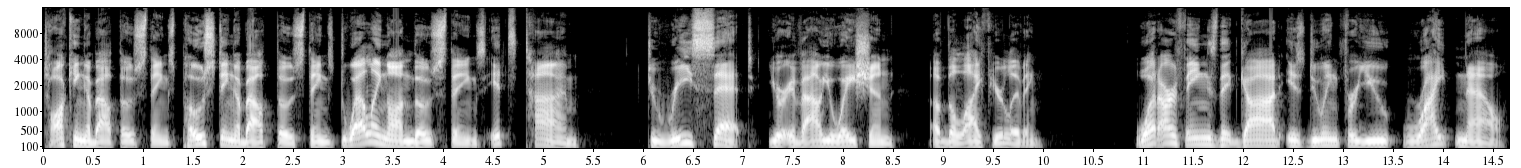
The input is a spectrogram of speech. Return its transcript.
talking about those things, posting about those things, dwelling on those things, it's time to reset your evaluation of the life you're living. What are things that God is doing for you right now?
